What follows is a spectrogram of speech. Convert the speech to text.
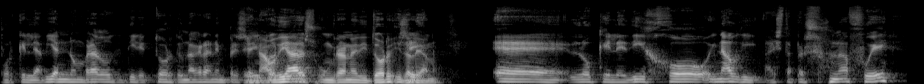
porque le habían nombrado director de una gran empresa editorial, es un gran editor italiano. eh, lo que le dijo Inaudi a esta persona fue,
